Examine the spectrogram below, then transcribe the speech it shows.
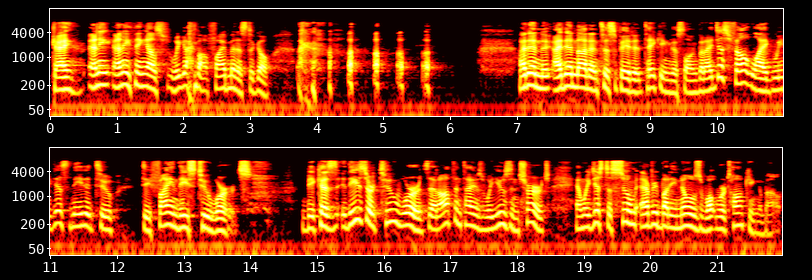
Okay. Any anything else? We got about five minutes to go. I didn't. I did not anticipate it taking this long, but I just felt like we just needed to define these two words because these are two words that oftentimes we use in church, and we just assume everybody knows what we're talking about.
